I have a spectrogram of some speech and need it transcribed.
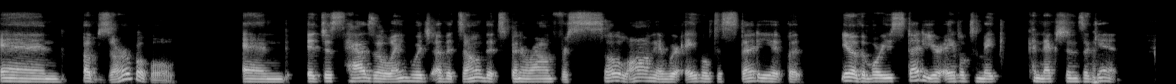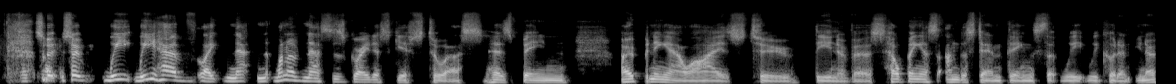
and observable. And it just has a language of its own that's been around for so long and we're able to study it. But you know, the more you study, you're able to make connections mm-hmm. again. so so we we have like Na- one of NASA's greatest gifts to us has been opening our eyes to the universe, helping us understand things that we we couldn't. You know,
